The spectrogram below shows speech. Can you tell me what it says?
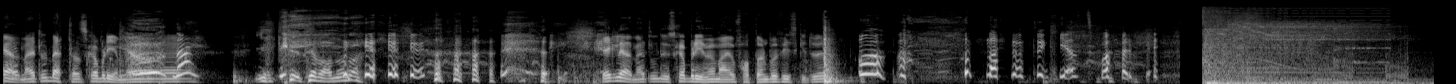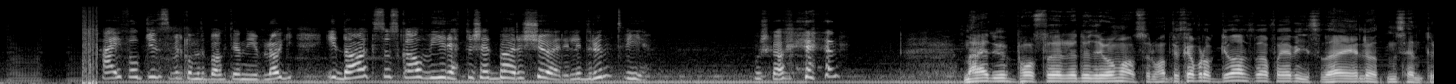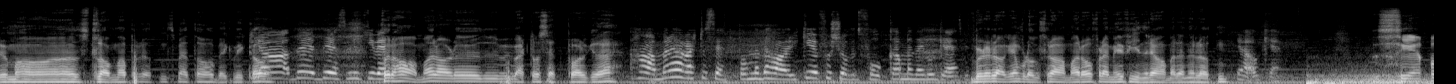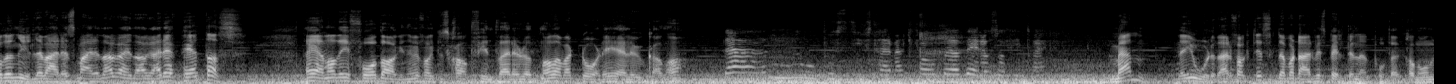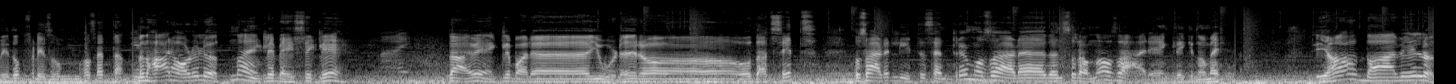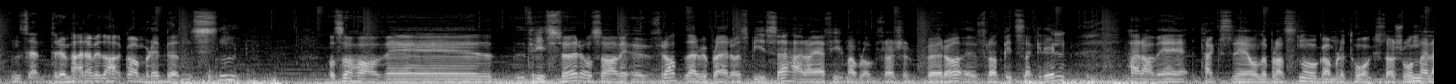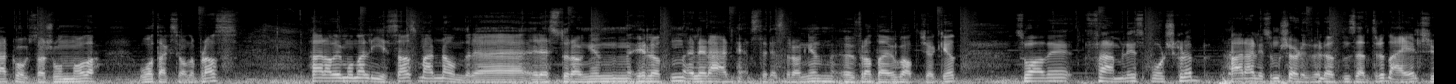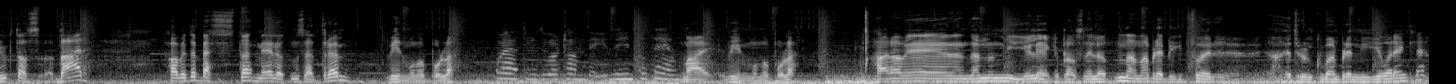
gleder meg til Bette skal bli med. Nei! Ikke til vannet, da. Jeg gleder meg til du skal bli med meg og fatteren på fisketur. Nei, nå tok jeg svar. Hei folkens, velkommen tilbake til en ny vlogg. I dag så skal vi rett og slett bare kjøre litt rundt, vi. Hvor skal vi hen? Nei, du påstår du driver og maser om at vi skal vlogge, da. Så da får jeg vise deg Løten sentrum og stranda på Løten som heter Håbekvika. Ja, det, det som ikke vet. For Hamar har du, du vært og sett på, har du ikke det? Hamar har jeg vært og sett på, men det har ikke for så vidt folka, men det går greit. Burde lage en vlogg fra Hamar òg, for det er mye finere i Hamar enn i Løten. Ja, ok. Se på det nydelige været som er i dag. I dag er det pent, ass. Det er en av de få dagene vi faktisk har hatt fint vær i Løten nå. Det har vært dårlig hele uka nå. Det er noe positivt her i hvert fall. Er dere også har fint vær. Men det gjorde det der faktisk. Det var der vi spilte inn den potetkanonvideoen, for de som har sett den. Men her har du Løten da, egentlig, basically. Nei. Det er jo egentlig bare jorder og, og that's it. Og så er det et lite sentrum, og så er det den stranda, og så er det egentlig ikke noe mer. Ja, da er vi i Løten sentrum. Her har vi da gamle Bønsen. Og så har vi frisør, og så har vi Øvfrat, der vi pleier å spise. Her har jeg filmet vlogg fra før også, Eufrat pizzagrill. Her har vi taxiholdeplassen og gamle togstasjonen, eller er togstasjonen nå da, og taxiholdeplass. Her har vi Mona Lisa, som er den andre restauranten i Løten, eller det er den eneste restauranten. for det er jo gatekjøkken. Så har vi Family Sports Club. Her er liksom selve Løten sentrum. Det er helt sjukt, altså. Der har vi det beste med Løten sentrum. Vinmonopolet. Og jeg trodde det var tannlegen du hintet til igjen. Nei, Vinmonopolet. Her har vi den nye lekeplassen i Løten. Denne ble bygd for, ja, jeg tror den ble ny i år egentlig.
